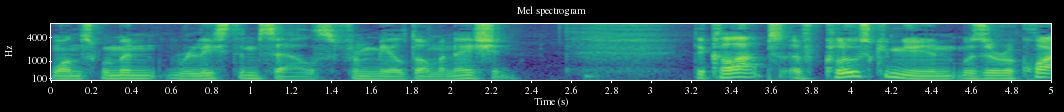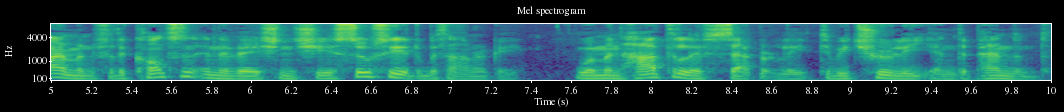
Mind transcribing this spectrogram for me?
once women released themselves from male domination. The collapse of close communion was a requirement for the constant innovation she associated with anarchy. Women had to live separately to be truly independent.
